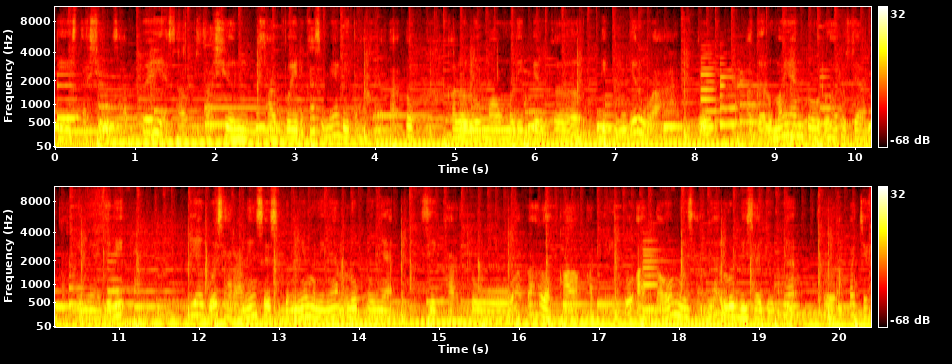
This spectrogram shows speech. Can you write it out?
di stasiun subway ya stasiun subway ini kan sebenarnya di tengah kota tuh. Kalau lu mau melipir ke di pinggir wah itu agak lumayan tuh lu harus jalan kakinya. Jadi ya gue saranin sih sebenarnya mendingan lu punya si kartu apa lokal kartu itu atau misalnya lu bisa juga ke apa cek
